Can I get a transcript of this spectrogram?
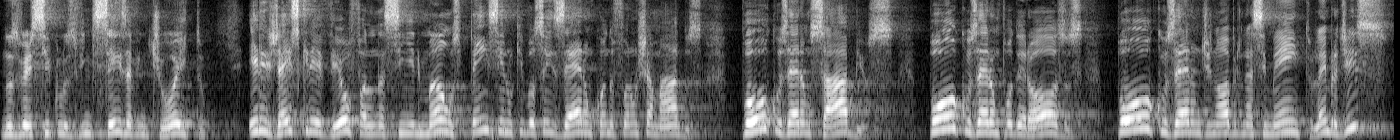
nos versículos 26 a 28, ele já escreveu falando assim: Irmãos, pensem no que vocês eram quando foram chamados. Poucos eram sábios, poucos eram poderosos, poucos eram de nobre nascimento. Lembra disso?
